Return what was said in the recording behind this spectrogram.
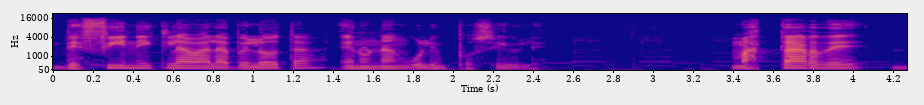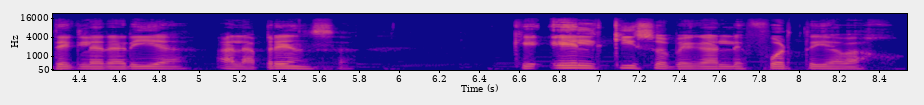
define y clava la pelota en un ángulo imposible. Más tarde declararía a la prensa que él quiso pegarle fuerte y abajo.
